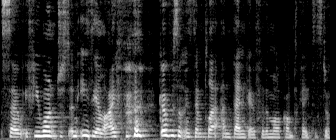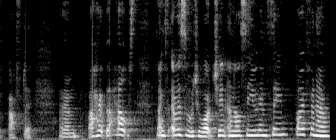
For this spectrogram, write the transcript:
so if you want just an easier life, go for something simpler and then go for the more complicated stuff after. Um, I hope that helps. Thanks ever so much for watching and I'll see you again soon. Bye for now.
